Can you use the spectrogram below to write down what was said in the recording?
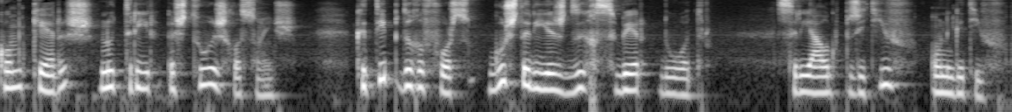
Como queres nutrir as tuas relações? Que tipo de reforço gostarias de receber do outro? Seria algo positivo ou negativo?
